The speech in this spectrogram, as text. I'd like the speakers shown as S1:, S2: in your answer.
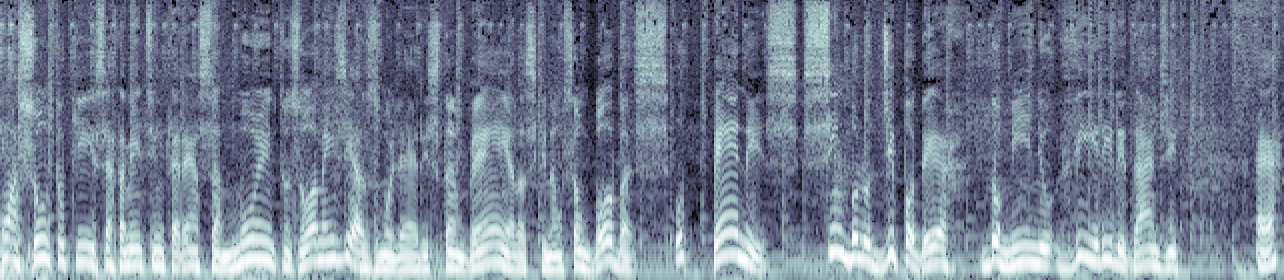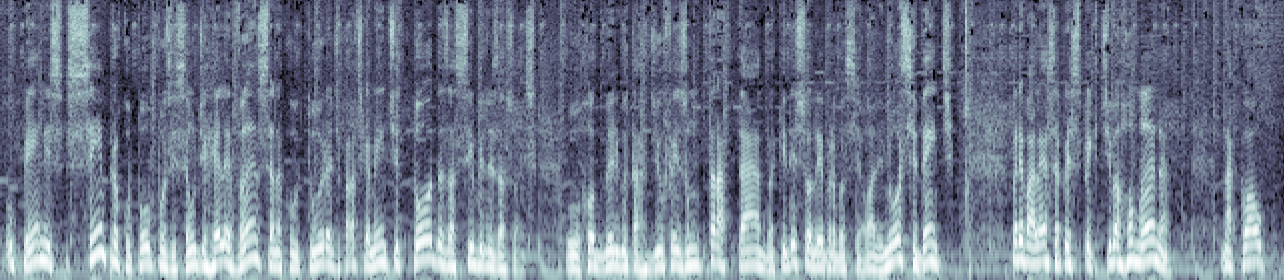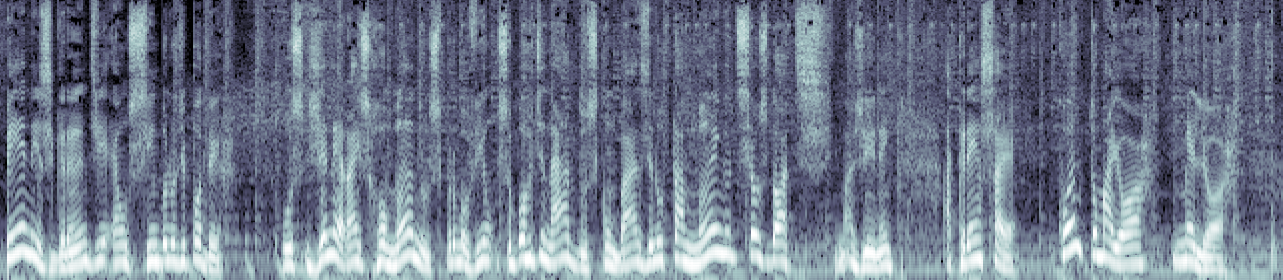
S1: Um assunto que certamente interessa muitos homens e as mulheres também, elas que não são bobas. O pênis, símbolo de poder, domínio, virilidade. É, o pênis sempre ocupou posição de relevância na cultura de praticamente todas as civilizações. O Rodrigo Tardio fez um tratado aqui, deixa eu ler para você. Olha, no Ocidente prevalece a perspectiva romana, na qual pênis grande é um símbolo de poder os generais romanos promoviam subordinados com base no tamanho de seus dotes. Imaginem. A crença é: quanto maior, melhor.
